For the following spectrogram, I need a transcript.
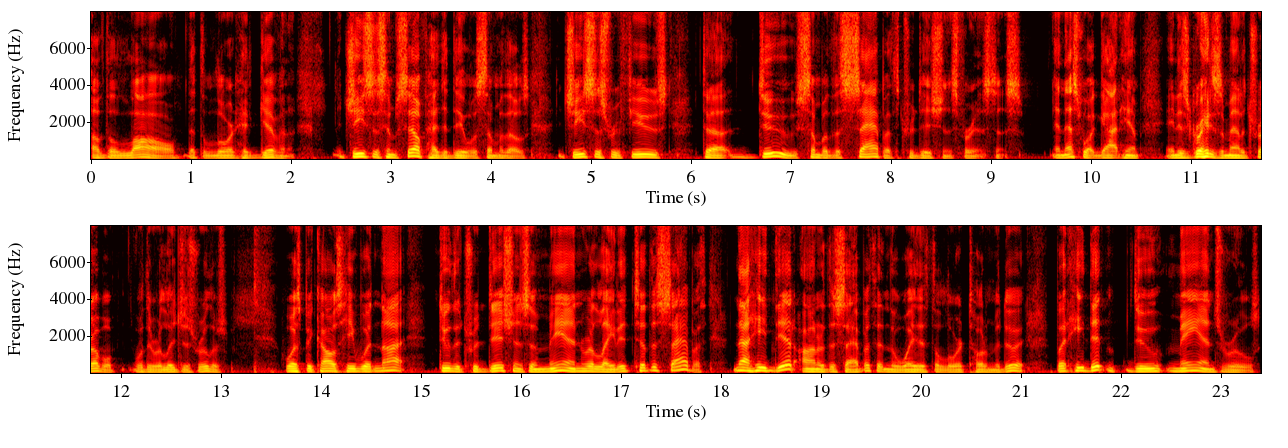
of the law that the Lord had given. Jesus himself had to deal with some of those. Jesus refused to do some of the Sabbath traditions, for instance. And that's what got him in his greatest amount of trouble with the religious rulers, was because he would not do the traditions of men related to the Sabbath. Now, he did honor the Sabbath in the way that the Lord told him to do it, but he didn't do man's rules.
